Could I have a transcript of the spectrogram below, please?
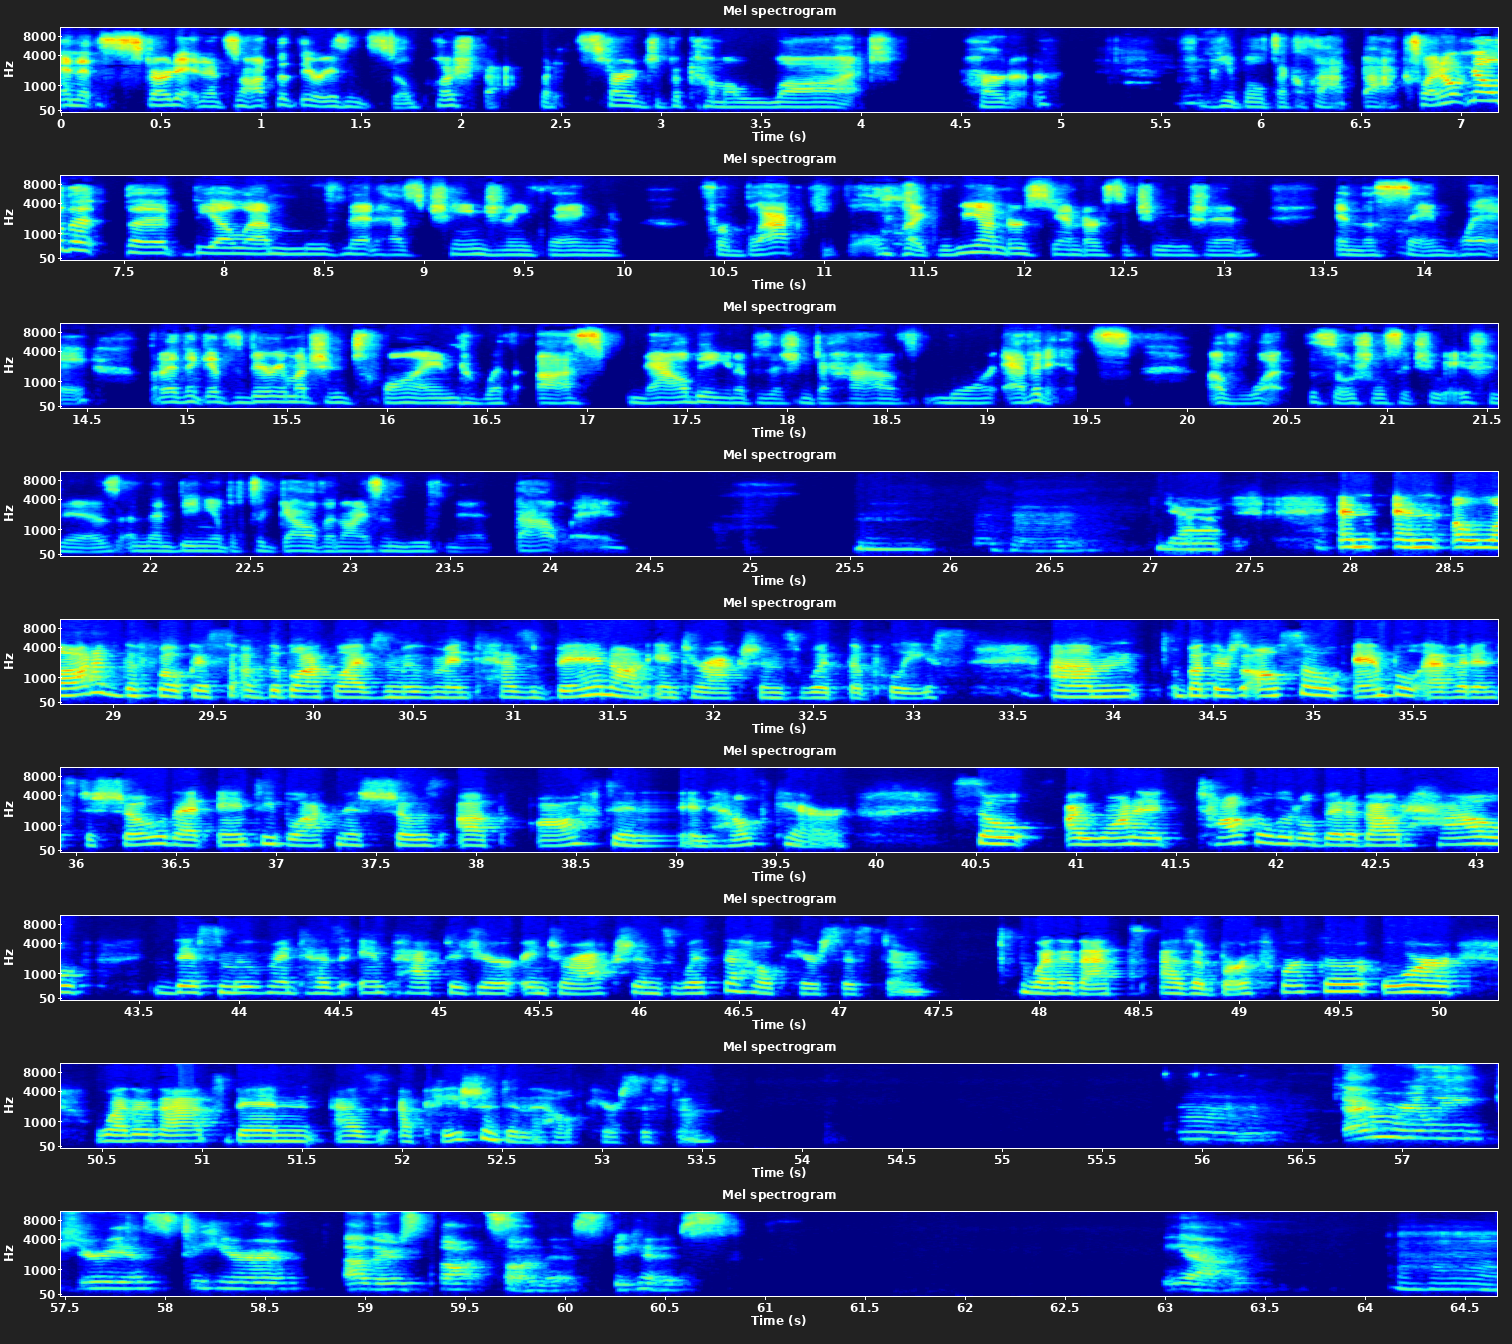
And it started, and it's not that there isn't still pushback, but it started to become a lot harder for people to clap back. So I don't know that the BLM movement has changed anything for Black people. Like we understand our situation in the same way. But I think it's very much entwined with us now being in a position to have more evidence of what the social situation is and then being able to galvanize a movement that way. Mhm. Mhm. Yeah. And and a lot of the focus of the Black Lives Movement has been on interactions with the police. Um, but there's also ample evidence to show that anti-Blackness shows up often in healthcare. So I want to talk a little bit about how this movement has impacted your interactions with the healthcare system, whether that's as a birth worker or whether that's been as a patient in the healthcare system. Mm, I'm really curious to hear others' thoughts on this because, yeah.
